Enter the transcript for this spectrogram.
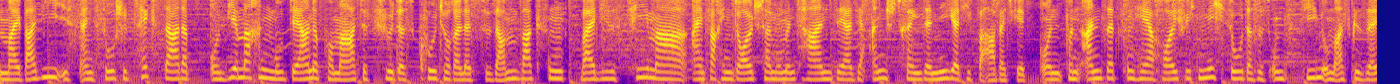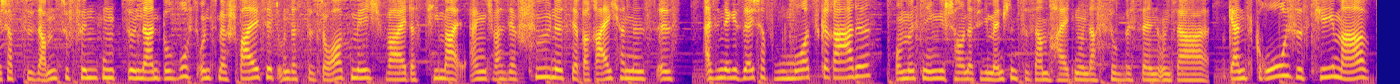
MyBuddy ist ein Social Tech Startup und wir machen moderne Formate für das kulturelle Zusammenwachsen, weil dieses Thema einfach in Deutschland momentan sehr, sehr anstrengend, sehr negativ bearbeitet wird. Und von Ansätzen her häufig nicht so, dass es uns dient, um als Gesellschaft zusammenzufinden, sondern bewusst uns mehr spaltet und das besorgt mich, weil das Thema eigentlich was sehr Schönes, sehr Bereicherndes ist. Also in der Gesellschaft rumort es gerade und müssen irgendwie schauen, dass wir die Menschen zusammenhalten und das ist so ein bisschen unser ganz großes Thema.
